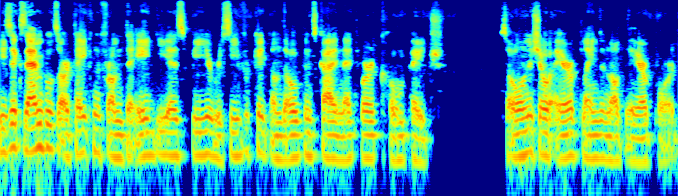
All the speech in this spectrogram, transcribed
These examples are taken from the ADSB receiver kit on the OpenSky network homepage. So only show airplanes and not the airport,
